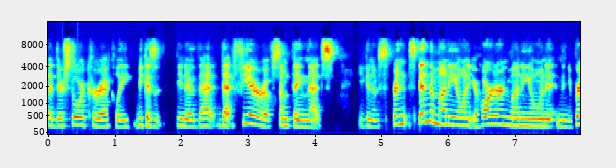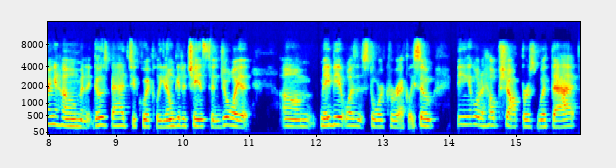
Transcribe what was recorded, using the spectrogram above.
that they're stored correctly because you know that that fear of something that's you're going to spend spend the money on it your hard-earned money on it and then you bring it home and it goes bad too quickly you don't get a chance to enjoy it um, maybe it wasn't stored correctly so being able to help shoppers with that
